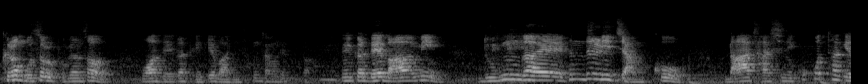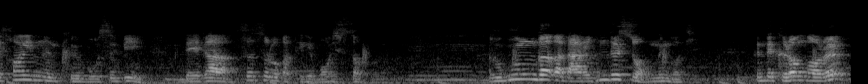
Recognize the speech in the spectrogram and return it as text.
그런 모습을 보면서 와 내가 되게 많이 성장을 했다. 그러니까 내 마음이 누군가에 흔들리지 않고 나 자신이 꼿꼿하게 서 있는 그 모습이 내가 스스로가 되게 멋있어 보여. 누군가가 나를 흔들 수 없는 거지. 근데 그런 거를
